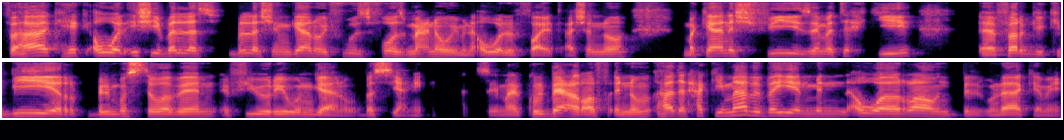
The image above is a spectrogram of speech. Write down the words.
فهاك هيك أول شيء بلش بلش إنجانو يفوز فوز معنوي من أول ال fight عشانه ما كانش في زي ما تحكي آه، فرق كبير بالمستوى بين فيوري وإنجانو. بس يعني زي ما الكل بيعرف إنه هذا الحكي ما ببين من أول round بالملاكمة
